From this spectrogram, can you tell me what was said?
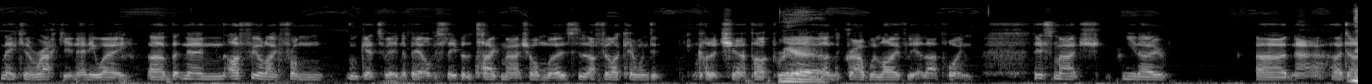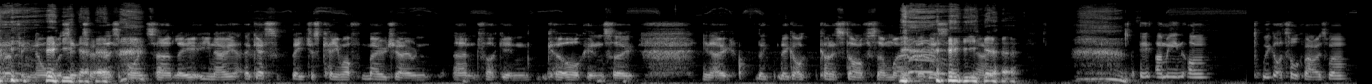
making a racket in any way. Uh, but then I feel like from we'll get to it in a bit, obviously. But the tag match onwards, I feel like everyone did kind of chirp up really, Yeah. and the crowd were lively at that point. This match, you know, uh, nah, I don't, I don't think no one was into it at this point. Sadly, you know, I guess they just came off Mojo and, and fucking Kurt Hawkins, so you know they, they got to kind of start off somewhere. But this, you know, yeah. it, I mean, um, we got to talk about as well.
